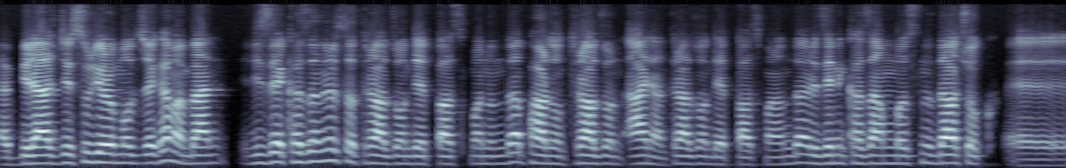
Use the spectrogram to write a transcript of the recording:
Ya biraz cesur yorum olacak ama ben Rize kazanırsa Trabzon deplasmanında pardon Trabzon aynen Trabzon deplasmanında Rize'nin kazanmasını daha çok e,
